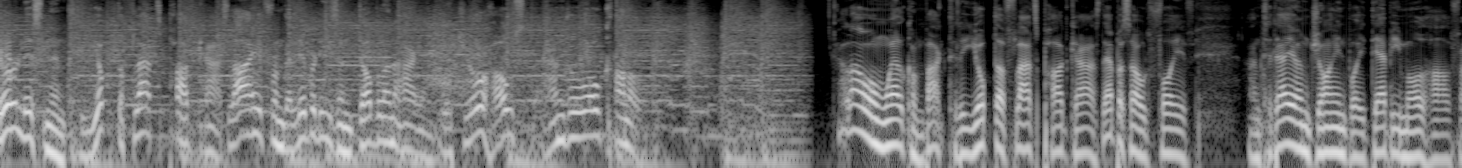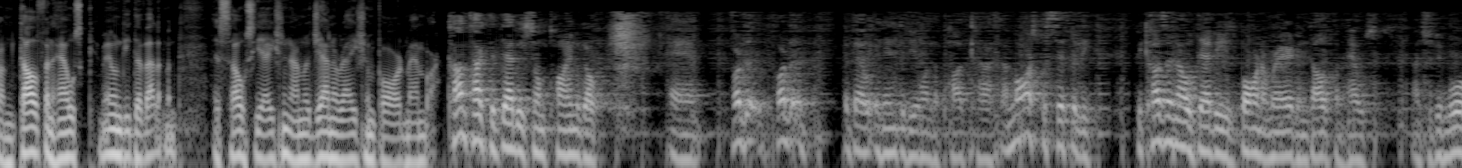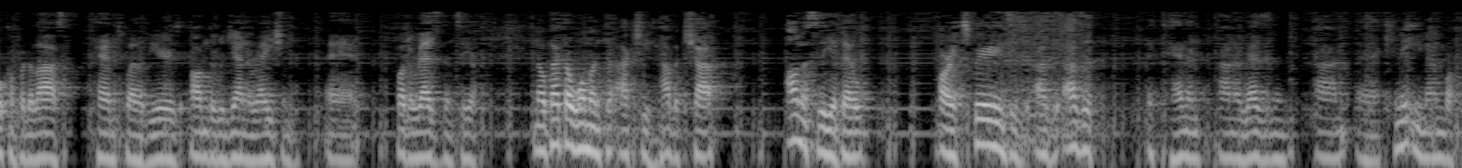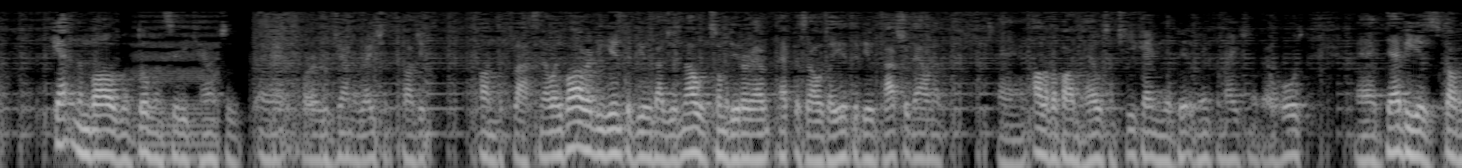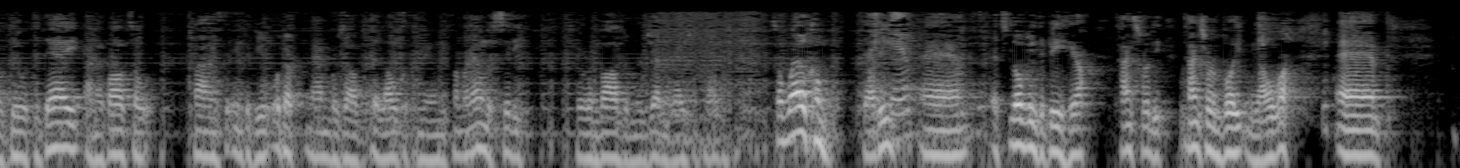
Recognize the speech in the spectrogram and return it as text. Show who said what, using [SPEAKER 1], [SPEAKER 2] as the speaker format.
[SPEAKER 1] You're listening to the Up the Flats podcast live from the Liberties in Dublin, Ireland with your host, Andrew O'Connell. Hello and welcome back to the Up the Flats podcast, episode 5. And today I'm joined by Debbie Mulhall from Dolphin House Community Development Association and Regeneration Board member. Contacted Debbie some time ago um, for the, for the, about an interview on the podcast, and more specifically, because I know Debbie is born and reared in Dolphin House, and she's been working for the last 10, 12 years on the regeneration uh, for the residents here. No better woman to actually have a chat honestly about our experiences as, as a, a tenant and a resident and a committee member getting involved with Dublin City Council uh, for a regeneration project on the flats. Now I've already interviewed, as you know, in some of the other episodes, I interviewed Tasha down at uh, Oliver Bond House and she gave me a bit of information about hers. Uh, Debbie is going to do it today and I've also plans to interview other members of the local community from around the city who are involved in the regeneration project. So welcome, Debbie. Um, it's lovely to be here. Thanks for the thanks for inviting me over. Um,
